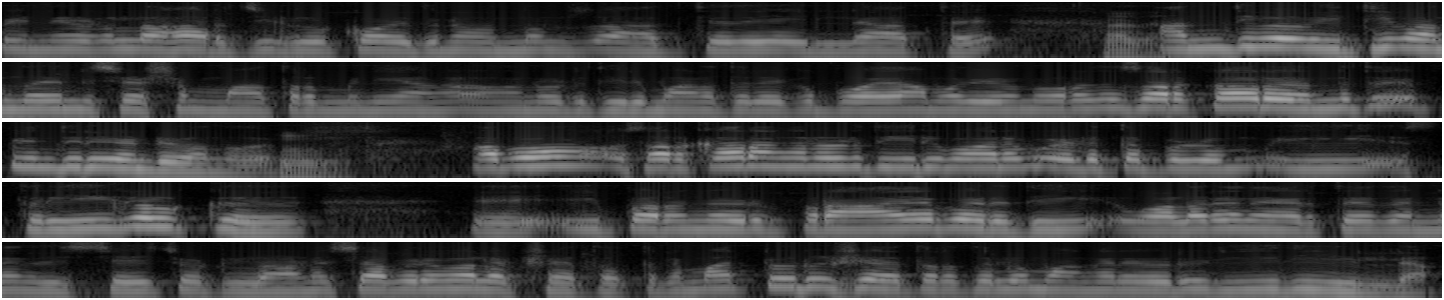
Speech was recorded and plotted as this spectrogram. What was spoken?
പിന്നീടുള്ള ഹർജികൾക്കോ ഇതിനൊന്നും സാധ്യതയില്ലാത്ത അന്തിമ വിധി വന്നതിന് ശേഷം മാത്രം ഇനി അങ്ങനെ ഒരു തീരുമാനത്തിലേക്ക് പോയാൽ മതി എന്ന് പറഞ്ഞ് സർക്കാർ തന്നെ പിന്തിരിയേണ്ടി വന്നത്. അപ്പോൾ സർക്കാർ അങ്ങനെ ഒരു തീരുമാനം എടുത്തപ്പോഴും ഈ സ്ത്രീകൾക്ക് ഈ- പറഞ്ഞ ഒരു പ്രായപരിധി വളരെ നേരത്തെ തന്നെ നിശ്ചയിച്ചിട്ടുള്ളതാണ് ശബരിമല ക്ഷേത്രത്തിൽ. മറ്റൊരു ക്ഷേത്രത്തിലും അങ്ങനെ ഒരു രീതിയില്ല.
